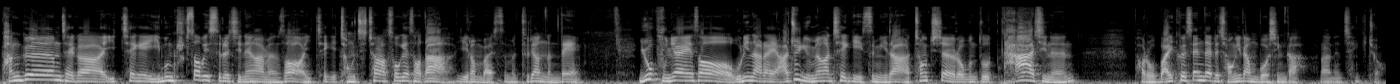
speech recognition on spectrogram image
방금 제가 이 책의 이분 퀵 서비스를 진행하면서 이 책이 정치 철학 속에서다 이런 말씀을 드렸는데 이 분야에서 우리나라에 아주 유명한 책이 있습니다. 청취자 여러분도 다 아시는 바로 마이클 샌델의 정의란 무엇인가라는 책이죠.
